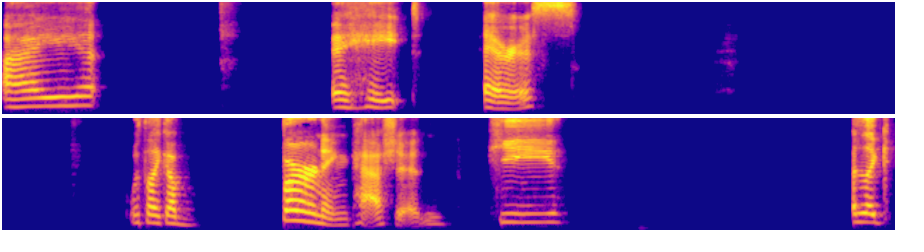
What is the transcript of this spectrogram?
i i hate eris with like a burning passion. He like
